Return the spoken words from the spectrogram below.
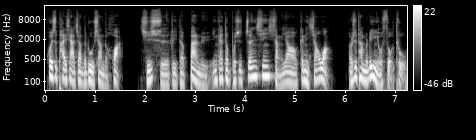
或者是拍下这样的录像的话，其实你的伴侣应该都不是真心想要跟你交往，而是他们另有所图。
